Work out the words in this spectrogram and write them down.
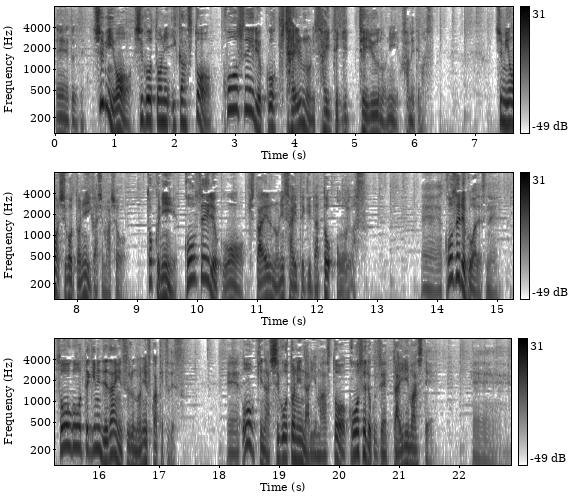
えっ、とですね、趣味を仕事に活かすと、構成力を鍛えるのに最適っていうのにはめてます。趣味を仕事に活かしましょう。特に構成力を鍛えるのに最適だと思います。えー構成力はですね、総合的にデザインするのに不可欠です。えー大きな仕事になりますと、構成力絶対いりまして、えー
